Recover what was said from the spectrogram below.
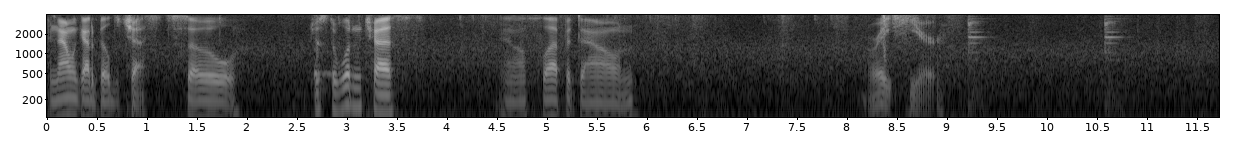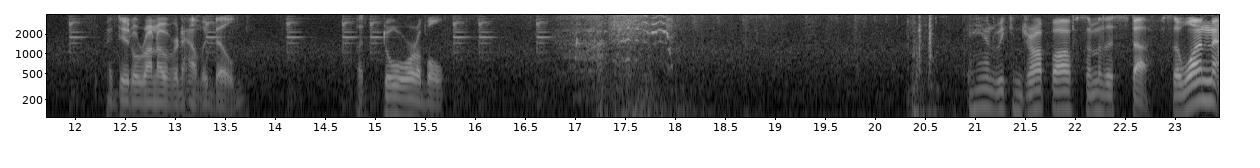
And now we got to build a chest. So, just a wooden chest. And I'll slap it down right here. My dude will run over to help me build. Adorable. And we can drop off some of this stuff. So one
